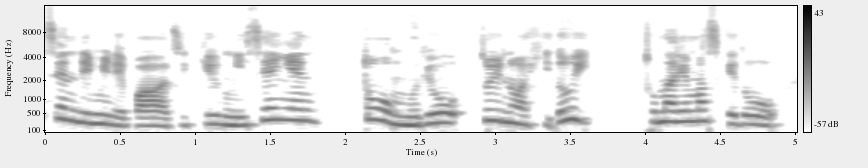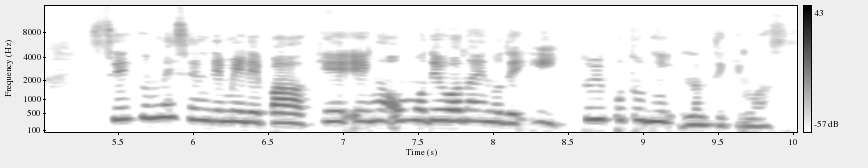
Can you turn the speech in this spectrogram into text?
線で見れば時給2000円と無料というのはひどいとなりますけど政府目線で見れば経営が主ではないのでいいということになってきます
